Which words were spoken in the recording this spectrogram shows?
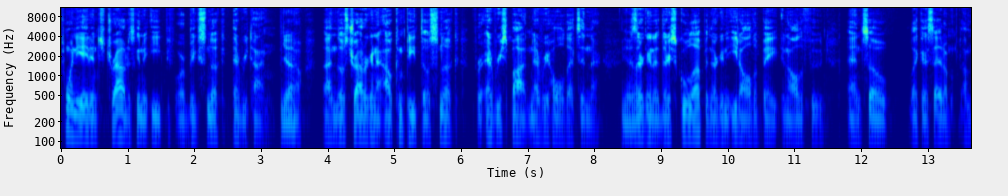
28 inch trout is gonna eat before a big snook every time. Yeah. you know? and those trout are gonna outcompete those snook for every spot and every hole that's in there. Yeah, they're gonna they school up and they're gonna eat all the bait and all the food, and so. Like I said, I'm, I'm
